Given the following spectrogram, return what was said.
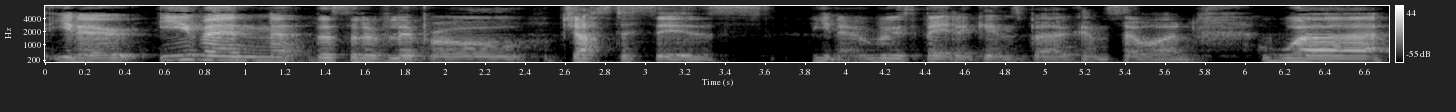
You know, even the sort of liberal justices, you know, Ruth Bader Ginsburg and so on, were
